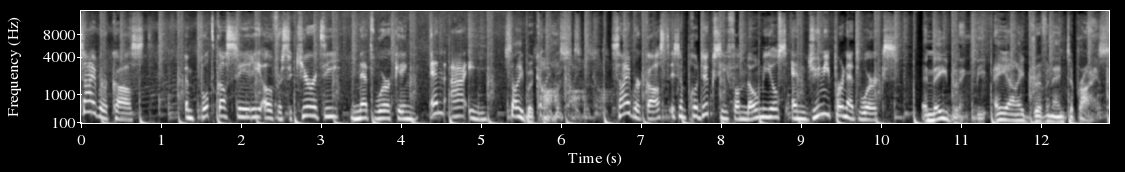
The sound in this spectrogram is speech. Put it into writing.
Cybercast, een podcastserie over security, networking en AI. Cybercast. Cybercast is een productie van Nomios en Juniper Networks. Enabling the AI-driven enterprise.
